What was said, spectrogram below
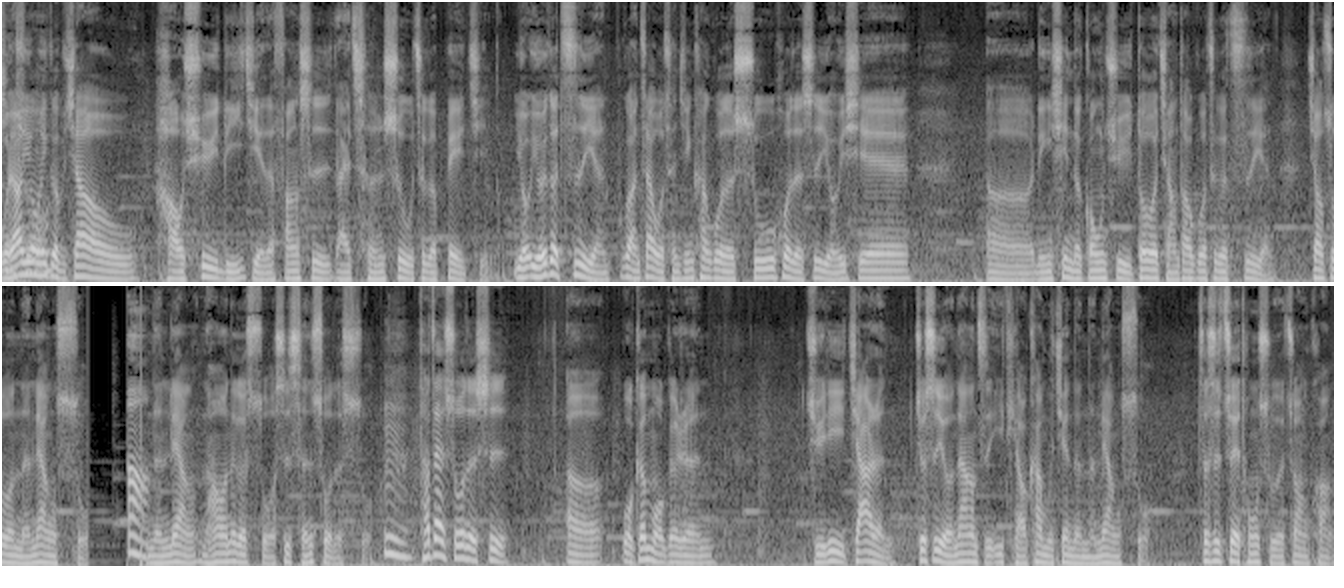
我要用一个比较好去理解的方式来陈述这个背景。有有一个字眼，不管在我曾经看过的书，或者是有一些呃灵性的工具，都有讲到过这个字眼，叫做能量锁。啊，能量，然后那个锁是绳索的锁。嗯，他在说的是，呃，我跟某个人，举例家人，就是有那样子一条看不见的能量锁。这是最通俗的状况。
